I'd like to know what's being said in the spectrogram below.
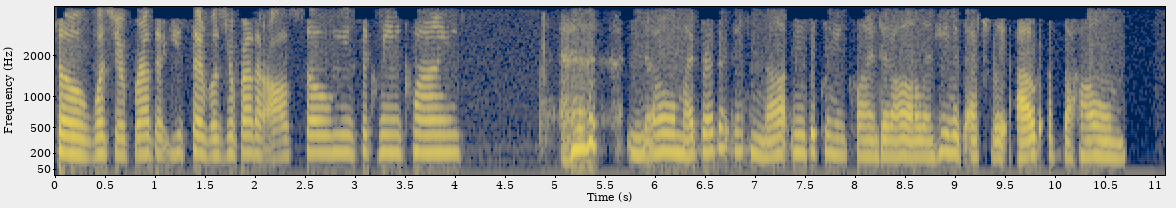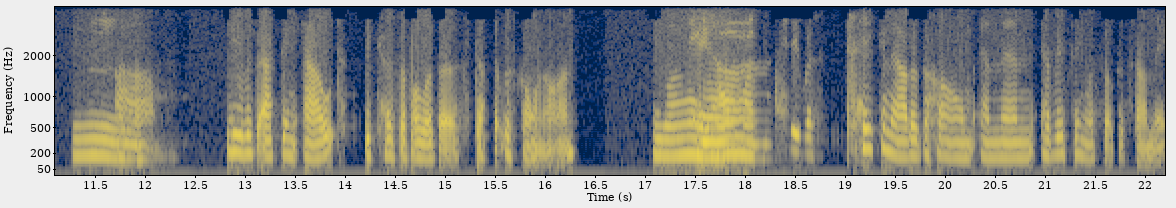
So was your brother, you said, was your brother also musically inclined? no, my brother is not musically inclined at all, and he was actually out of the home. Mm. Um, he was acting out because of all of the stuff that was going on. Oh, my. and he was taken out of the home, and then everything was focused on me.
